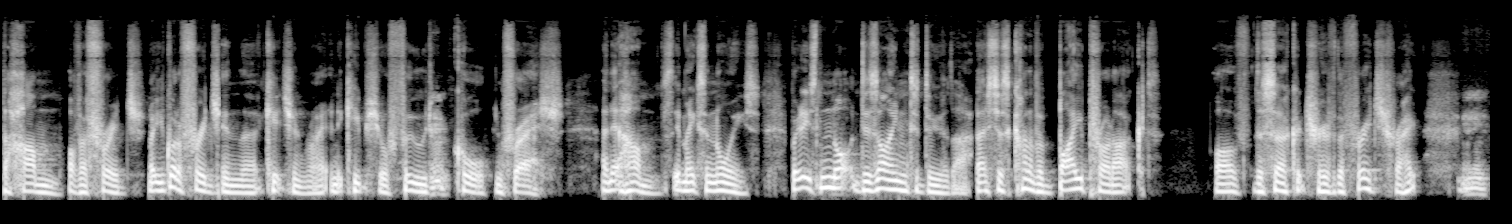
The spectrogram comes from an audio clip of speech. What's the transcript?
the hum of a fridge. Like you've got a fridge in the kitchen, right? And it keeps your food cool and fresh. And it hums, it makes a noise. But it's not designed to do that. That's just kind of a byproduct of the circuitry of the fridge, right? Mm.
